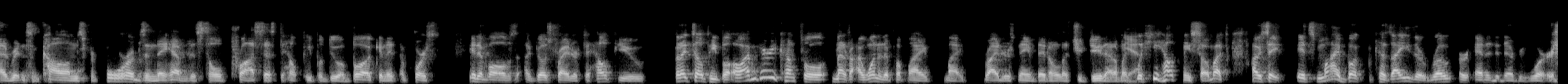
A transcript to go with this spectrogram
I'd written some columns for Forbes, and they have this whole process to help people do a book. And it, of course, it involves a ghostwriter to help you but I tell people, oh, I'm very comfortable. Matter of fact, I wanted to put my my writer's name. They don't let you do that. I'm like, yeah. well, he helped me so much. I would say it's my book because I either wrote or edited every word.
